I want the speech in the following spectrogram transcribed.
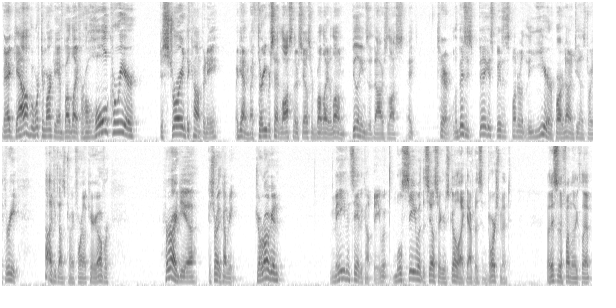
that gal who worked in marketing at Bud Light for her whole career destroyed the company again by 30% loss in their sales for Bud Light alone, billions of dollars lost. Hey, terrible. The business, biggest business blunder of the year, bar none, in 2023. Probably 2024. It'll carry over. Her idea destroyed the company. Joe Rogan may even save the company. We'll see what the sales figures go like after this endorsement. But this is a fun little clip.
